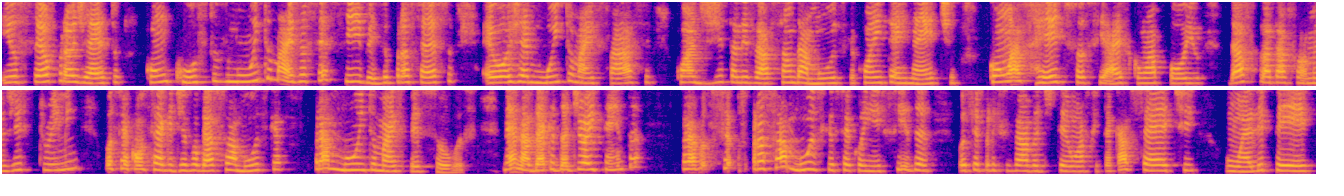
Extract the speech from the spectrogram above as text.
e o seu projeto com custos muito mais acessíveis. O processo é, hoje é muito mais fácil com a digitalização da música, com a internet, com as redes sociais, com o apoio das plataformas de streaming, você consegue divulgar sua música para muito mais pessoas. Né? Na década de 80, para sua música ser conhecida, você precisava de ter uma fita cassete, um LP,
